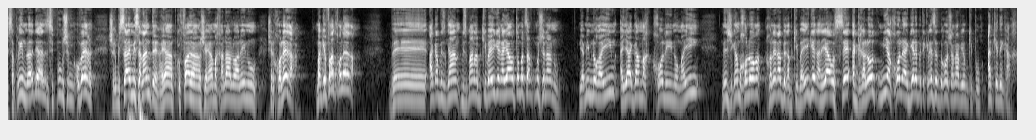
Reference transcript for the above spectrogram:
מספרים, לא יודע, זה סיפור שעובר, שרבי ישראל מסלנטר, היה תקופה שהיה מחלה, לא עלינו, של חולרה, מגפת חולרה. ואגב, בזמן, בזמן רבי קיבא איגר היה אותו מצב כמו שלנו. בימים נוראים היה גם חולי נוראי, נדמה שגם חולרה ורבי קיבא איגר היה עושה הגרלות מי יכול להגיע לבית הכנסת בראש שנה ויום כיפור, עד כדי כך.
